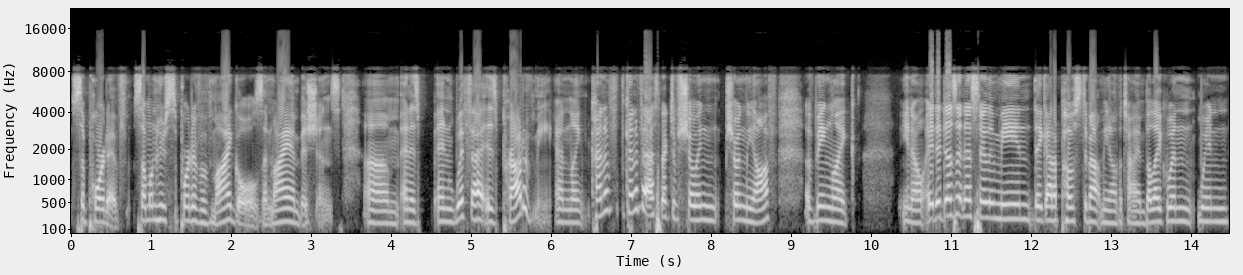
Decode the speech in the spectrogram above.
supportive someone who's supportive of my goals and my ambitions um, and is and with that is proud of me and like kind of kind of the aspect of showing showing me off of being like you know it, it doesn't necessarily mean they got to post about me all the time but like when when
